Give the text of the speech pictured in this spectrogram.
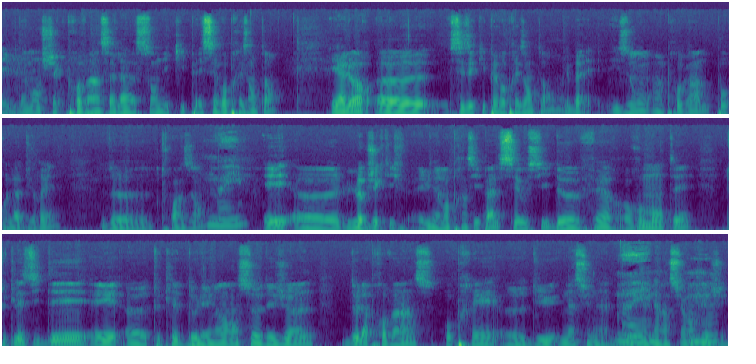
évidemment, chaque province a son équipe et ses représentants. Et alors, euh, ces équipes et représentants, eh ben, ils ont un programme pour la durée de trois ans. Et euh, l'objectif, évidemment, principal, c'est aussi de faire remonter toutes les idées et euh, toutes les doléances des jeunes de la province auprès du national, de la génération mhm. engagée,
